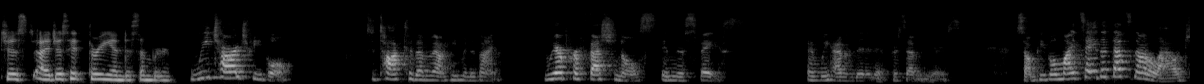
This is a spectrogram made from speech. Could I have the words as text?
Just, I just hit three in December. We charge people to talk to them about human design. We are professionals in this space, and we haven't been in it for seven years. Some people might say that that's not allowed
